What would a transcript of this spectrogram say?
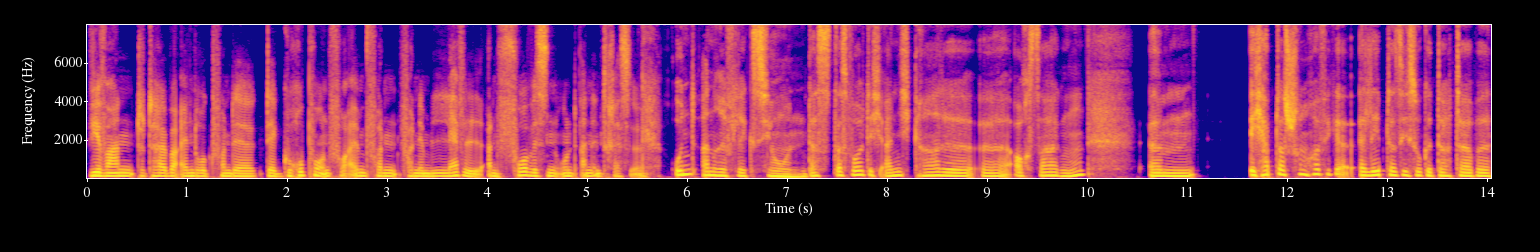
wir waren total beeindruckt von der, der Gruppe und vor allem von, von dem Level an Vorwissen und an Interesse. Und an Reflexion. Das, das wollte ich eigentlich gerade äh, auch sagen. Ähm, ich habe das schon häufiger erlebt, dass ich so gedacht habe,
